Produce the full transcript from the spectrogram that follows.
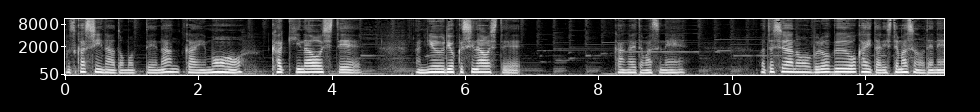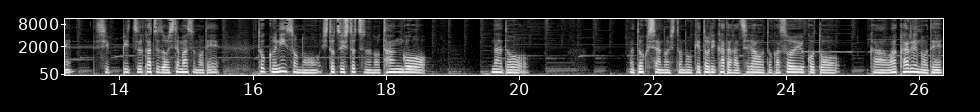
難しいなと思って何回も書き直して入力し直して考えてますね私はあのブログを書いたりしてますのでね執筆活動してますので特にその一つ一つの単語など、まあ読者の人の受け取り方が違うとかそういうことがわかるので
